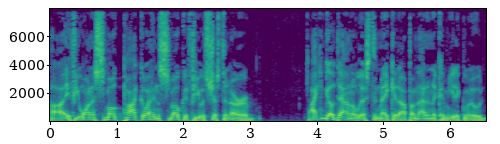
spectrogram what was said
Uh, if you want to smoke pot, go ahead and smoke it for you. It's just an herb. I can go down the list and make it up. I'm not in a comedic mood.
